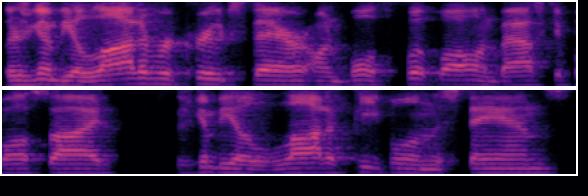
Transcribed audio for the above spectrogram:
There's going to be a lot of recruits there on both football and basketball side. There's going to be a lot of people in the stands.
